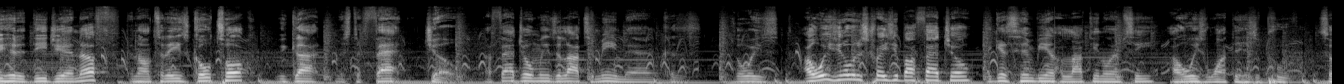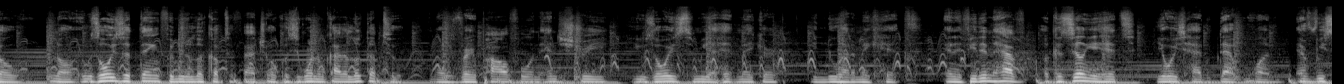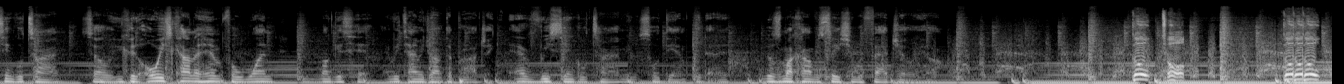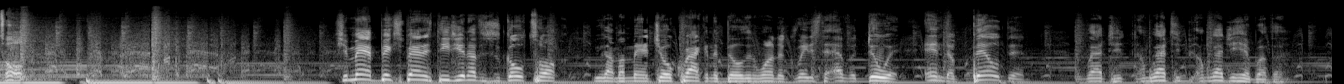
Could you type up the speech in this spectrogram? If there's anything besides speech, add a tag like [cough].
the heavy hitter DJ Enuff, and on today's GOAT Talk, we got Mr. Fat Joe. Now, Fat Joe means a lot to me, man, because it's always, I always, you know what is crazy about Fat Joe? I guess him being a Latino MC, I always wanted his approval. So, you know, it was always a thing for me to look up to Fat Joe because he's one of them guys I looked up to. You know, he's very powerful in the industry. He was always, to me, a hit maker. He knew how to make hits. And if he didn't have a gazillion hits, he always had that one every single time. So you could always count on him for one humongous hit every time he dropped a project. Every single time. He was so damn good at it. It was my conversation with Fat Joe, y'all. GOAT talk. Go go talk. It's your man, Big Spanish DJ, and this is GOAT Talk. We got my man Joe Crack in the building, one of the greatest to ever do it in the building. I'm glad you. I'm glad you. I'm glad you're here, brother.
